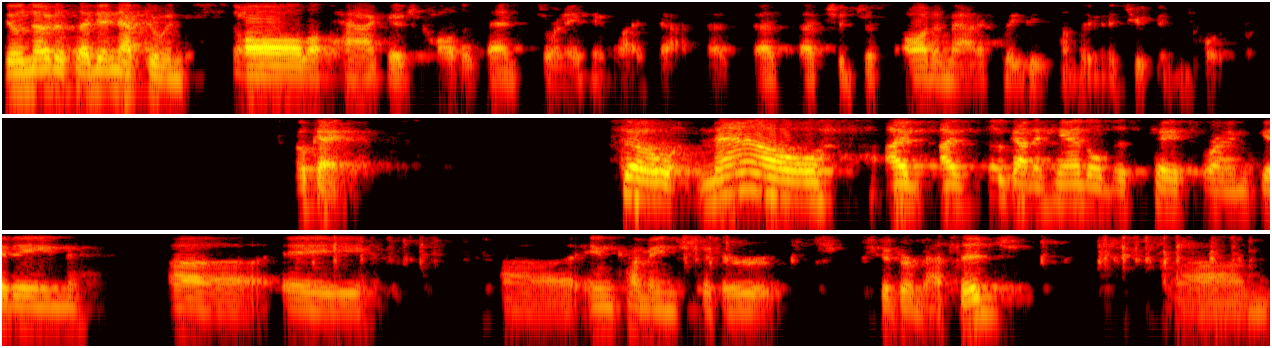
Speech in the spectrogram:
you'll notice I didn't have to install a package called events or anything like that. That that, that should just automatically be something that you can import from. Okay. So now I've, I've still got to handle this case where I'm getting uh, a uh, incoming chitter, chitter message. Um,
